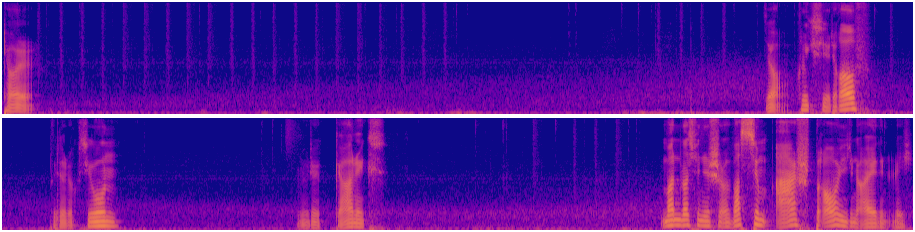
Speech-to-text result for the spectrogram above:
Toll. So, klickst hier drauf. Produktion. Wieder gar nichts. Mann, was für eine Sch Was zum Arsch brauche ich denn eigentlich?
